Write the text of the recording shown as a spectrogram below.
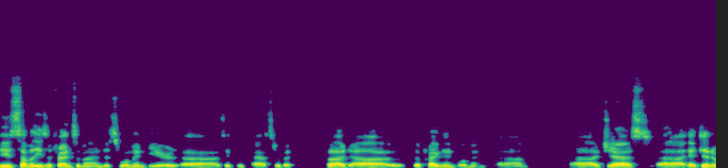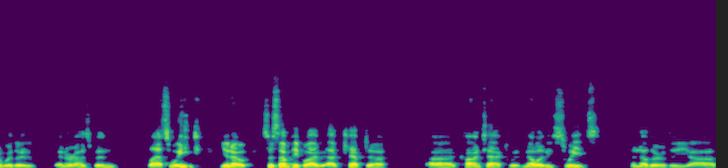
these some of these are friends of mine this woman here uh, I think we passed her but but uh, the pregnant woman um, uh, Jess. Uh, had dinner with her and her husband last week. You know, so some people I've, I've kept uh, uh, contact with. Melody Sweets, another of the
